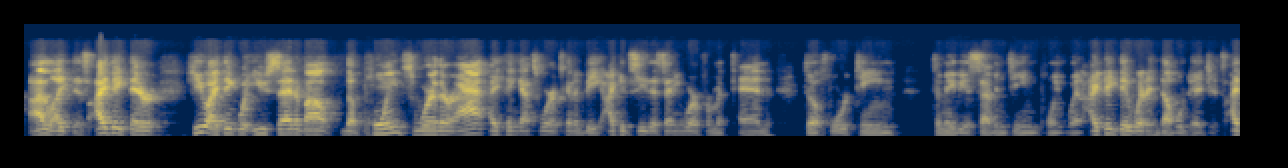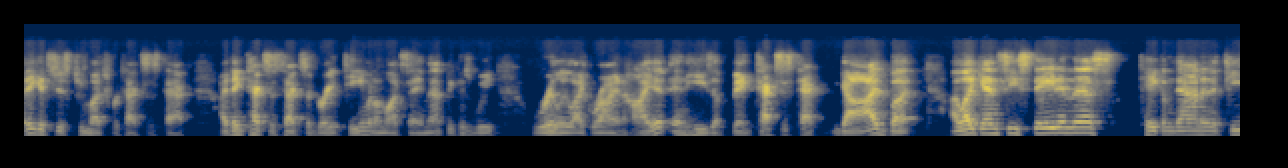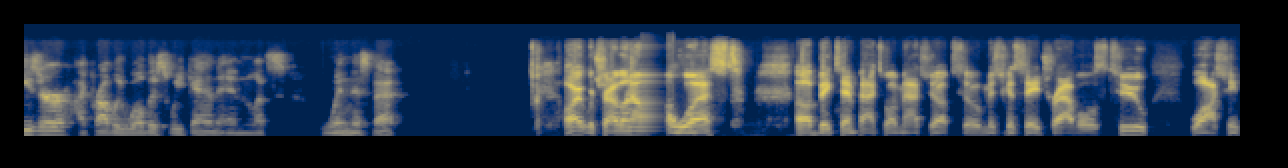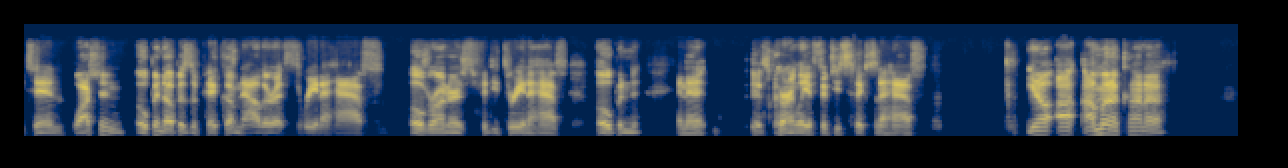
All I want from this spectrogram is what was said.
I like this. I think they're Hugh. I think what you said about the points where they're at, I think that's where it's going to be. I could see this anywhere from a 10 to a 14 to maybe a 17 point win. I think they win in double digits. I think it's just too much for Texas Tech. I think Texas Tech's a great team, and I'm not saying that because we really like Ryan Hyatt and he's a big Texas Tech guy, but I like NC State in this. Take them down in a teaser. I probably will this weekend, and let's win this bet. All right, we're traveling out west. Uh, Big Ten Pac-12 matchup. So Michigan State travels to Washington. Washington opened up as a pick'em. Now they're at three and a half. Over under is 53 and a half. Opened and it, it's currently at 56 and a half. You know, I, I'm gonna kind of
